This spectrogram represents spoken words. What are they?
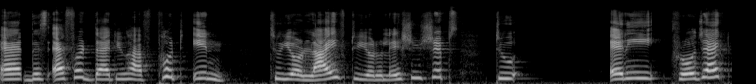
And this effort that you have put in to your life, to your relationships, to any project,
